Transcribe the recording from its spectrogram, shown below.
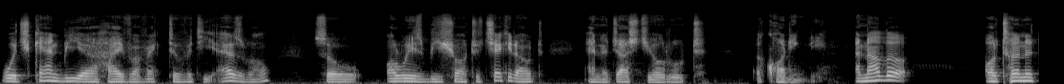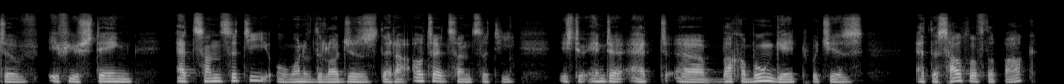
which can be a hive of activity as well. So always be sure to check it out and adjust your route accordingly. Another alternative, if you're staying at Sun City or one of the lodges that are outside Sun City, is to enter at uh, Gate, which is at the south of the park,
